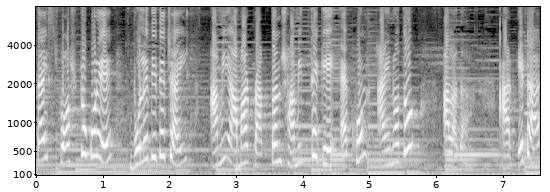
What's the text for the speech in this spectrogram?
তাই স্পষ্ট করে বলে দিতে চাই আমি আমার প্রাক্তন স্বামীর থেকে এখন আইনত আলাদা। আর এটা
